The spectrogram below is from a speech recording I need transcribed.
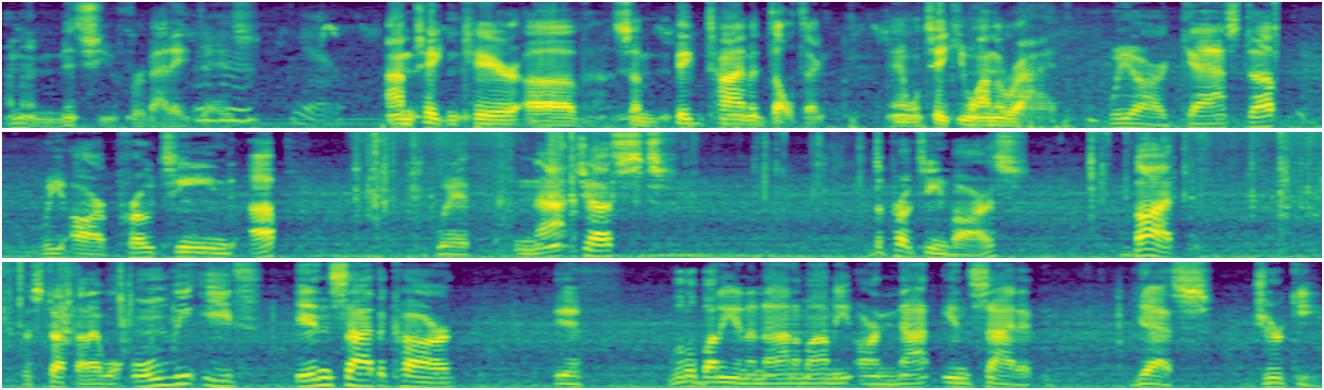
I'm gonna miss you for about 8 days. Yeah. I'm taking care of some big time adulting and we'll take you on the ride. We are gassed up, we are proteined up with not just the protein bars, but the stuff that I will only eat inside the car if Little Bunny and Anana Mommy are not inside it. Yes, jerky.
